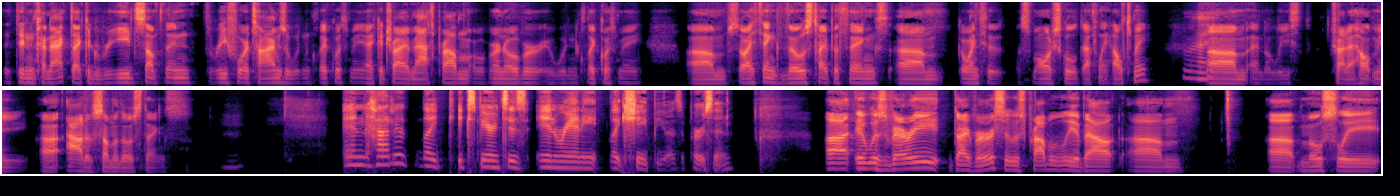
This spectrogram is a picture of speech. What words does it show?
it didn't connect. I could read something three, four times. It wouldn't click with me. I could try a math problem over and over. It wouldn't click with me. Um, so I think those type of things, um, going to a smaller school definitely helped me, Right. um, and at least try to help me uh, out of some of those things. And how did like experiences in Ranney like shape you as a person? Uh, it was very diverse. It was probably about um, uh, mostly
